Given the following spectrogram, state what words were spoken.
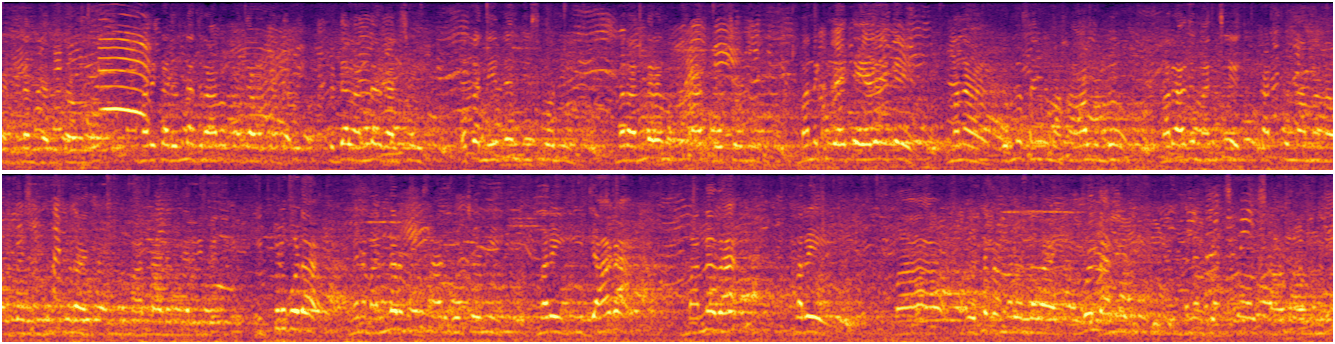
పెట్టడం జరుగుతూ ఉంది. మరి ఇక్కడ ఉన్న గ్రామ ప్రజల పెద్ద పెద్దలందరూ కలిసి ఒక నిర్ణయం తీసుకొని మరి అందరం ఒకసారి కూర్చొని మనకి అయితే ఏదైతే మన కుర్మ సంఘం హాల్ ఉందో మరి అది మంచి కట్టుకుందామన్న గురించి కూడా మాట్లాడడం జరిగింది. ఇప్పుడు కూడా మనం అందరం ఒకసారి కూర్చొని మరి ఈ జాగా మన్నదా మరి ఒట్ల కమ్మలదా ఎవరు అనేది మనం తెచ్చుకోవాల్సిన అవసరం ఉంది.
